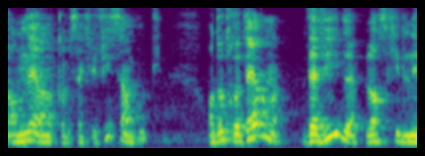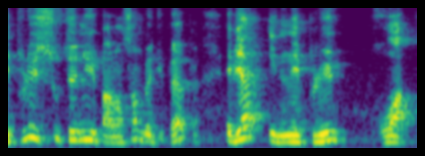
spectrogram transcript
emmener un- comme sacrifice un bouc. En d'autres termes, David, lorsqu'il n'est plus soutenu par l'ensemble du peuple, eh bien, il n'est plus roi.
